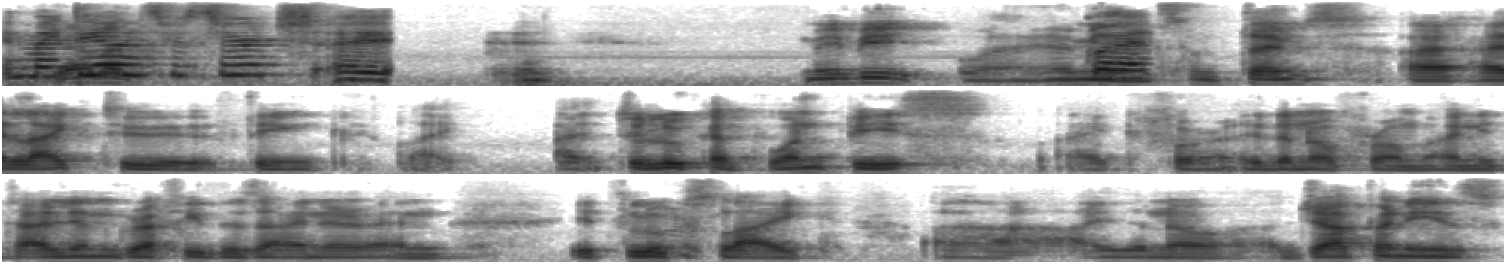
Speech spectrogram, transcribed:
in my yeah, dance research, I, maybe I mean sometimes I, I like to think like I, to look at one piece like for I don't know from an Italian graphic designer and it looks like uh, I don't know a Japanese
